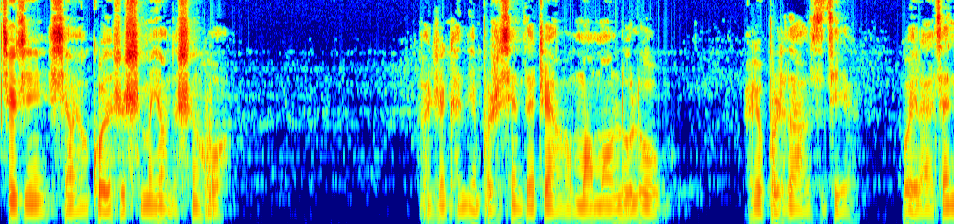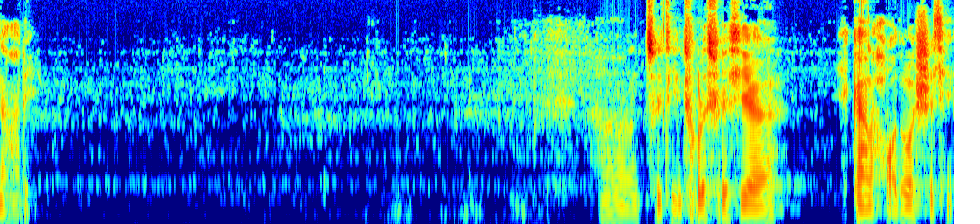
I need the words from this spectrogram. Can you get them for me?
究竟想要过的是什么样的生活。反正肯定不是现在这样忙忙碌碌，而又不知道自己未来在哪里。嗯，最近除了学习，也干了好多事情。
